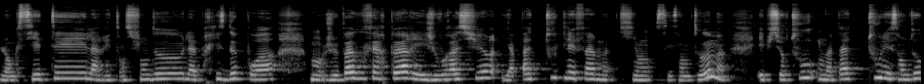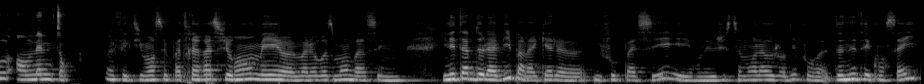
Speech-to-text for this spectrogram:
l'anxiété, la rétention d'eau, la prise de poids. Bon, je vais pas vous faire peur et je vous rassure, il n'y a pas toutes les femmes qui ont ces symptômes. Et puis surtout, on n'a pas tous les symptômes en même temps. Effectivement, c'est pas très rassurant, mais euh, malheureusement, ben, c'est une, étape de la vie par laquelle euh, il faut passer. Et on est justement là aujourd'hui pour euh, donner tes conseils.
